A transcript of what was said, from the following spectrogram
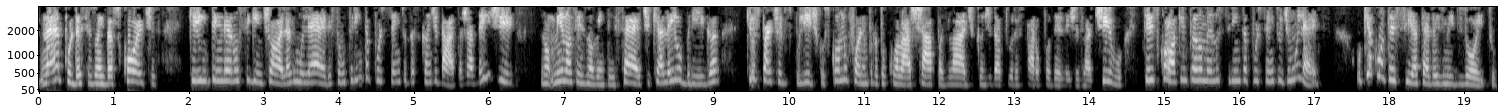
né, por decisões das cortes, que entenderam o seguinte, olha, as mulheres são 30% das candidatas, já desde 1997, que a lei obriga que os partidos políticos, quando forem protocolar chapas lá de candidaturas para o Poder Legislativo, que eles coloquem pelo menos 30% de mulheres. O que acontecia até 2018?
